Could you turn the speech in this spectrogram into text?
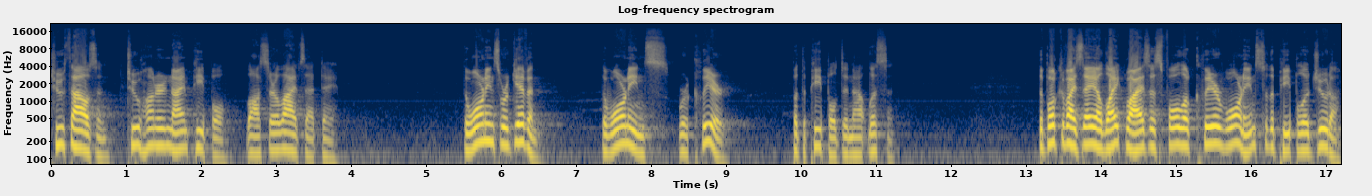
2,209 people lost their lives that day. The warnings were given, the warnings were clear but the people did not listen. The book of Isaiah likewise is full of clear warnings to the people of Judah.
